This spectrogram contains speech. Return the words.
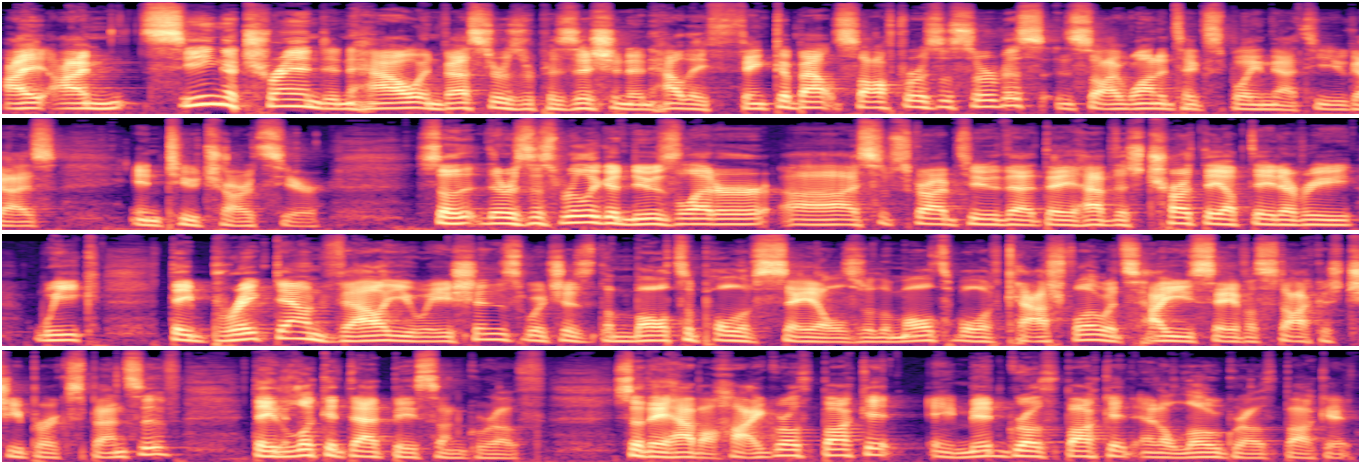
I, I'm seeing a trend in how investors are positioned and how they think about software as a service, and so I wanted to explain that to you guys in two charts here. So there's this really good newsletter uh, I subscribe to that they have this chart they update every week. They break down valuations, which is the multiple of sales or the multiple of cash flow. It's how you say if a stock is cheap or expensive. They look at that based on growth. So they have a high growth bucket, a mid growth bucket, and a low growth bucket.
